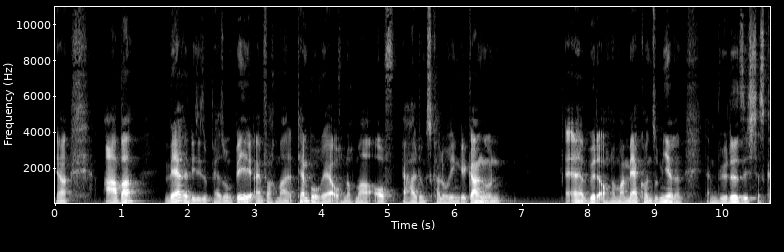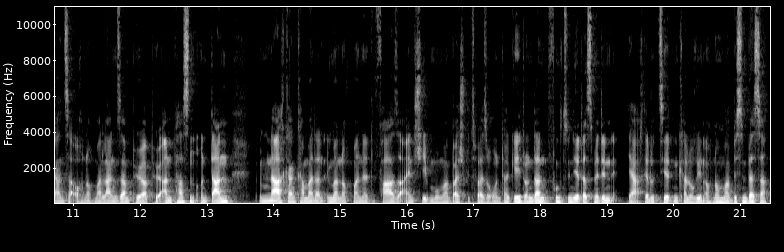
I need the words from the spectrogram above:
ja. Aber wäre diese Person B einfach mal temporär auch nochmal auf Erhaltungskalorien gegangen und äh, würde auch nochmal mehr konsumieren, dann würde sich das Ganze auch nochmal langsam peu à peu anpassen und dann im Nachgang kann man dann immer nochmal eine Phase einschieben, wo man beispielsweise runtergeht und dann funktioniert das mit den ja, reduzierten Kalorien auch nochmal ein bisschen besser.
